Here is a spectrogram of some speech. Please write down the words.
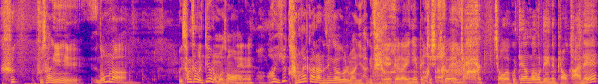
그 구상이 너무나 상상을 뛰어넘어서 네네. 아 이게 가능할까라는 생각을 많이 하게 돼요. 예, 그러니까 라인이 170km에 쫙 져갖고 태양광으로 돼 있는 벽 안에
